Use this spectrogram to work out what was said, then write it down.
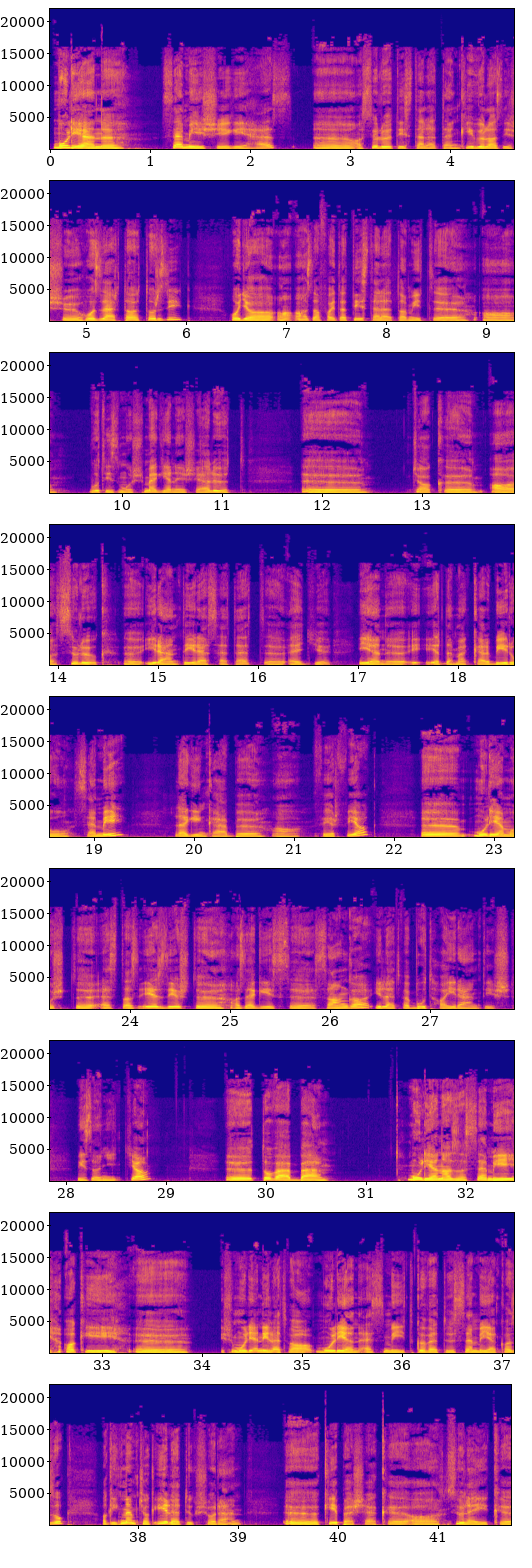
Mulien személyiségéhez a szülőtiszteleten kívül az is hozzátartozik, hogy a, a, az a fajta tisztelet, amit a buddhizmus megjelenése előtt csak a szülők iránt érezhetett egy ilyen érdemekkel bíró személy, leginkább a férfiak. Mulia most ezt az érzést az egész szanga, illetve buddha iránt is bizonyítja. Továbbá Mullian az a személy, aki és Mullian, illetve a Mullian eszmét követő személyek azok, akik nem csak életük során képesek a szüleik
